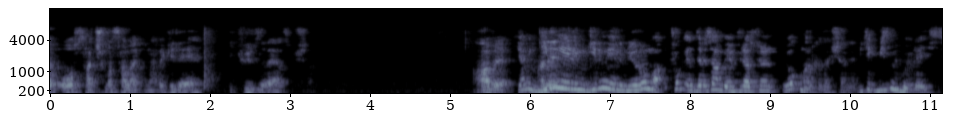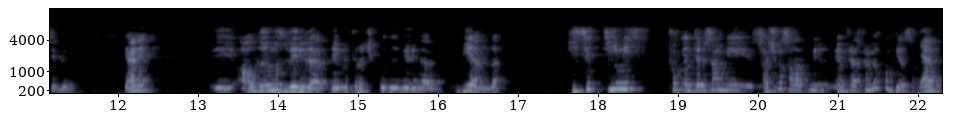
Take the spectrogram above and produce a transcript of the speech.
o saçma salak nargileye 200 lira yazmışlar. Abi Yani Hani- girmeyelim girmeyelim diyorum ama çok enteresan bir enflasyon yok mu arkadaşlar? Ya? Bir tek biz mi böyle hissediyoruz? Yani e, aldığımız veriler, devletin açıkladığı veriler bir yanda hissettiğimiz çok enteresan bir saçma salak bir enflasyon yok mu piyasada? Yani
